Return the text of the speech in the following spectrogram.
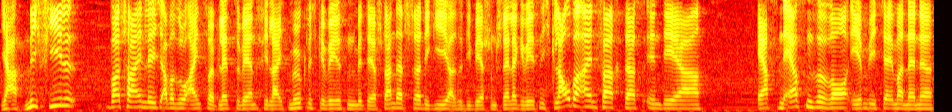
ja, nicht viel wahrscheinlich, aber so ein, zwei Plätze wären vielleicht möglich gewesen mit der Standardstrategie. Also die wäre schon schneller gewesen. Ich glaube einfach, dass in der ersten ersten Saison, eben wie ich es ja immer nenne,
